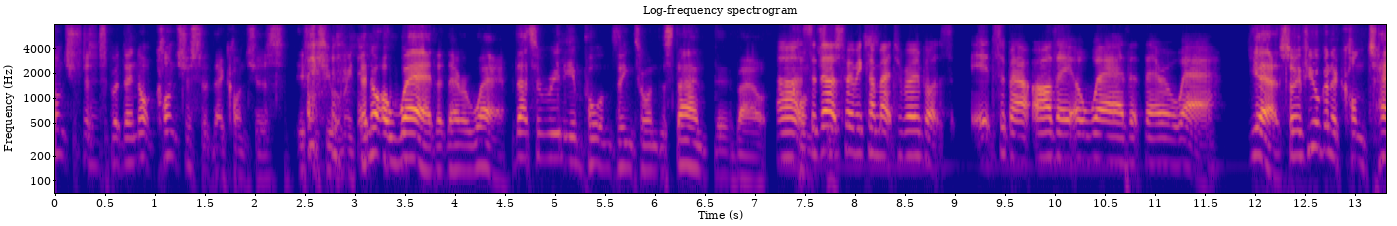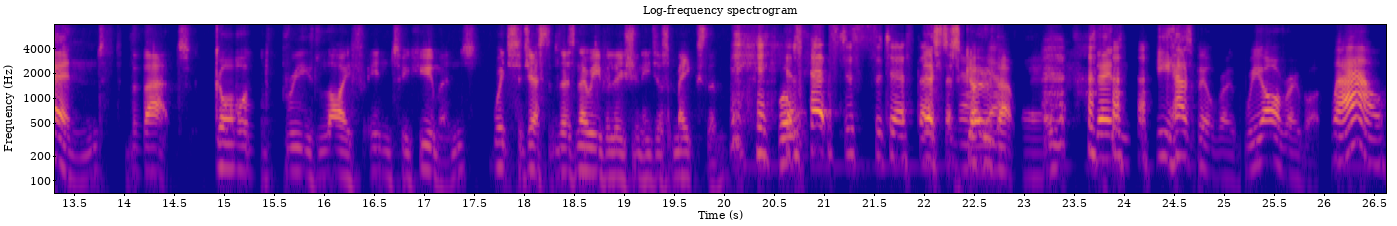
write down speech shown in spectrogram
conscious but they're not conscious that they're conscious if you see what i mean they're not aware that they're aware that's a really important thing to understand about Uh, so that's where we come back to robots. It's about are they aware that they're aware? Yeah, so if you're going to contend that God breathed life into humans, which suggests that there's no evolution, he just makes them. Well, let's just suggest that. Let's just now, go yeah. that way. Then he has built robots. We are robots. Wow.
